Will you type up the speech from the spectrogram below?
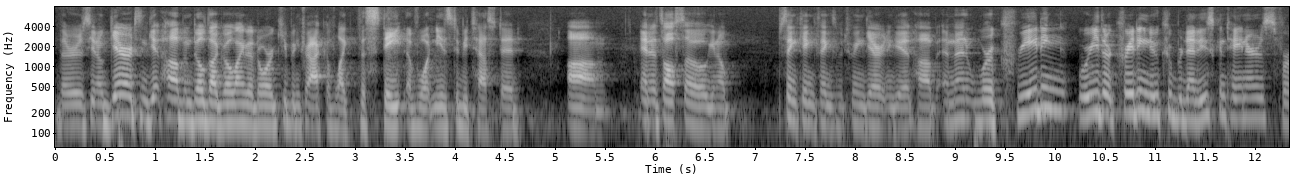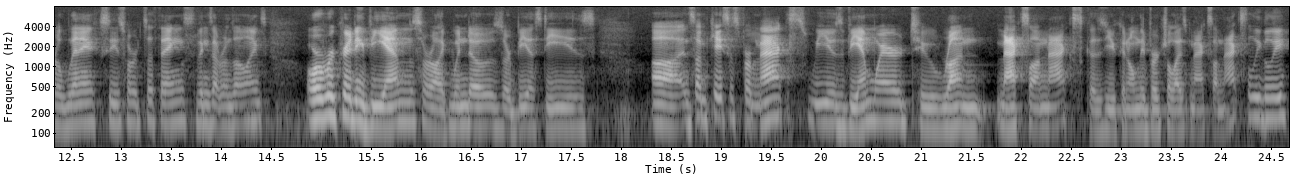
there's you know, Gerrit and GitHub and build.golang.org keeping track of like the state of what needs to be tested. Um, and it's also you know, syncing things between Gerrit and GitHub. And then we're creating, we're either creating new Kubernetes containers for Linux, these sorts of things, things that run on Linux, or we're creating VMs or like Windows or BSDs. Uh, in some cases for Macs, we use VMware to run Macs on Macs because you can only virtualize Macs on Macs legally.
